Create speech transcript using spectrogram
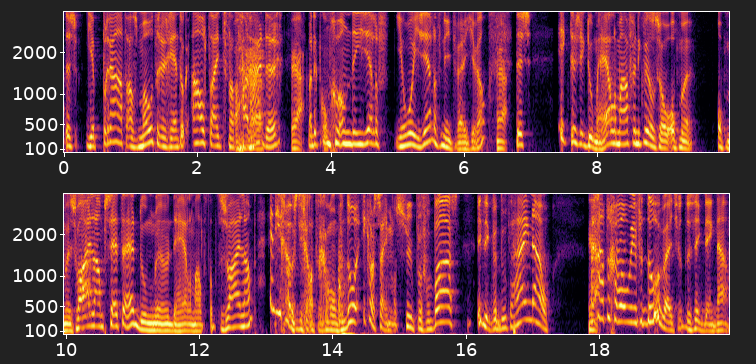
Dus je praat als motoragent ook altijd wat Harder. Maar dan komt gewoon jezelf, je hoort jezelf niet, weet je wel. Dus, ik, dus ik doe mijn helm af en ik wil zo op mijn, op mijn zwaailamp zetten. Hè. Doe de helm altijd op de zwaailamp. En die goos die gaat er gewoon vandoor. Ik was helemaal super verbaasd. Ik denk, wat doet hij nou? Hij gaat er gewoon weer vandoor, weet je. Dus ik denk, nou,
